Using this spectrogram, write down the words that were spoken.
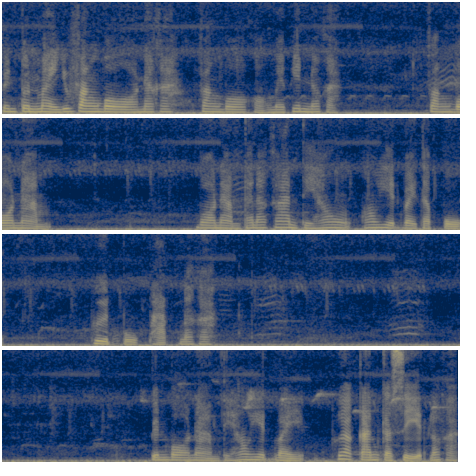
เป็นต้นไม้อยู่ฟังบอนะคะ ฟังบอของแม่เพ่นเนาะค่ะ ฟังบอน้ำบอน้ำธนาคารที่เฮาเฮาเฮ็ดไว้แต่ปลูก พืชปลูกผักนะคะ เป็นบอน้ำที่เฮาเฮ็ดไว้ เพื่อการเกษตรเนาะค่ะ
